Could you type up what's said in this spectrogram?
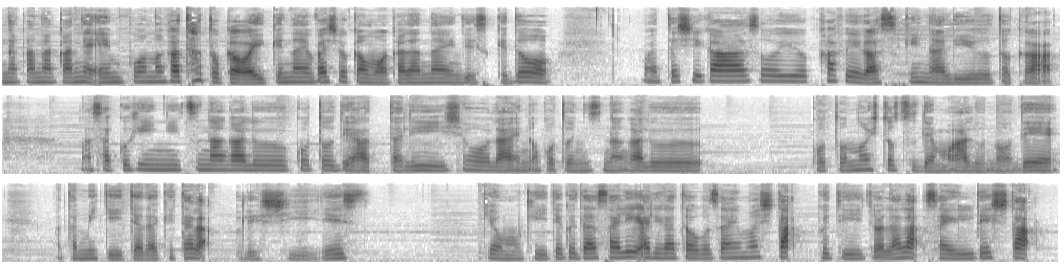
なかなかね遠方の方とかは行けない場所かもわからないんですけど私がそういうカフェが好きな理由とか、まあ、作品につながることであったり将来のことにつながることの一つでもあるのでまた見ていただけたら嬉しいです。今日も聞いてくださりありがとうございました。プティとララさゆりでした。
